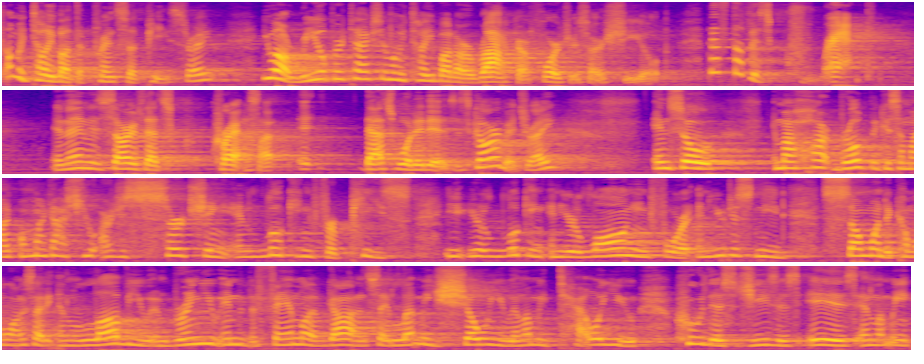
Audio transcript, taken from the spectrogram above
Let me tell you about the Prince of Peace, right? You want real protection? Let me tell you about our rock, our fortress, our shield. That stuff is crap. And then, sorry if that's crass. I, it, that's what it is. It's garbage, right? And so my heart broke because I'm like, oh my gosh, you are just searching and looking for peace. You're looking and you're longing for it, and you just need someone to come alongside and love you and bring you into the family of God and say, let me show you and let me tell you who this Jesus is, and let me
